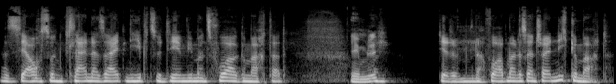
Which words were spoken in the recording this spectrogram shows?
Das ist ja auch so ein kleiner Seitenhieb zu dem, wie man es vorher gemacht hat. Nämlich? Ja, davor hat man das anscheinend nicht gemacht.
